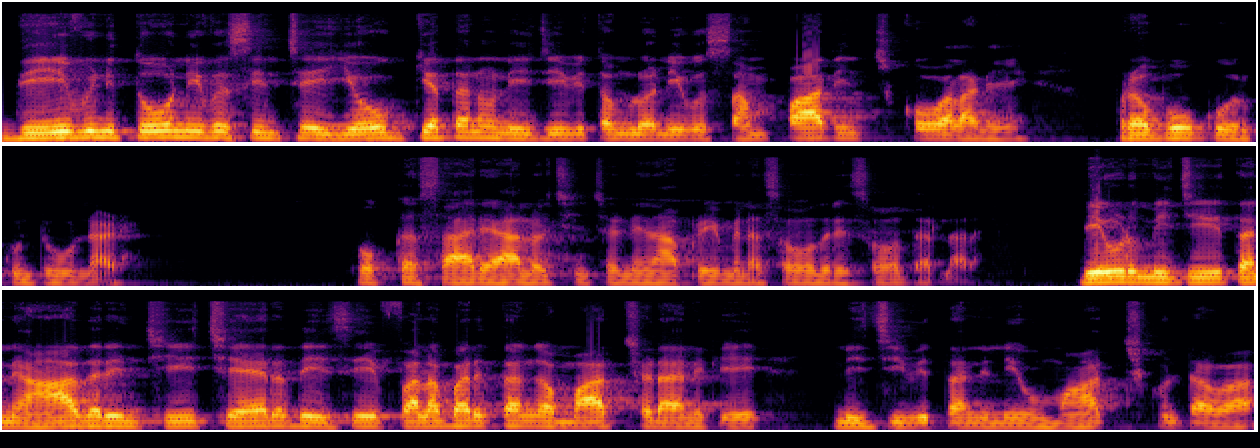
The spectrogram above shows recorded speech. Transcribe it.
దేవునితో నివసించే యోగ్యతను నీ జీవితంలో నీవు సంపాదించుకోవాలని ప్రభు కోరుకుంటూ ఉన్నాడు. ఒక్కసారి ఆలోచించండి నా ప్రియమైన సహోదరి సహోదరులారా. దేవుడు మీ జీవితాన్ని ఆదరించి చేరదీసి ఫలభరితంగా మార్చడానికి నీ జీవితాన్ని నీవు మార్చుకుంటావా?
